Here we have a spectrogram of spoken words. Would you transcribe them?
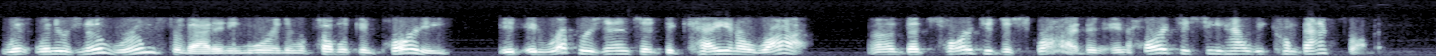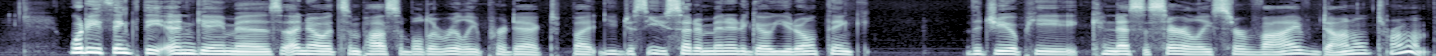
when, when, there's no room for that anymore in the Republican Party, it, it represents a decay and a rot uh, that's hard to describe and, and hard to see how we come back from it. What do you think the end game is? I know it's impossible to really predict, but you just you said a minute ago you don't think the GOP can necessarily survive Donald Trump.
